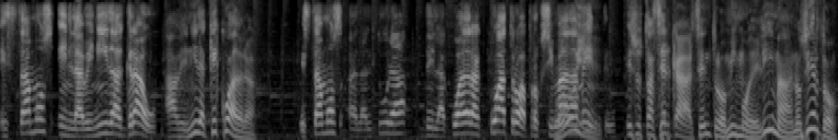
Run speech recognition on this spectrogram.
Estamos en la avenida Grau. ¿Avenida qué cuadra? Estamos a la altura de la cuadra 4 aproximadamente. eso está cerca al centro mismo de Lima, ¿no es cierto?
